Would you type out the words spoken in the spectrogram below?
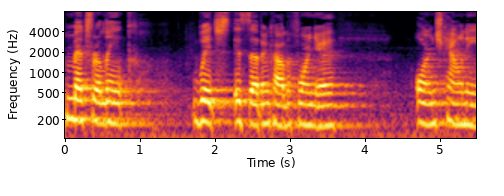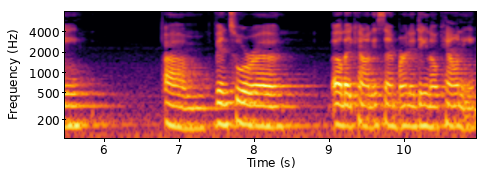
Metrolink, which is Southern California, Orange County, um, Ventura, LA County, San Bernardino County,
